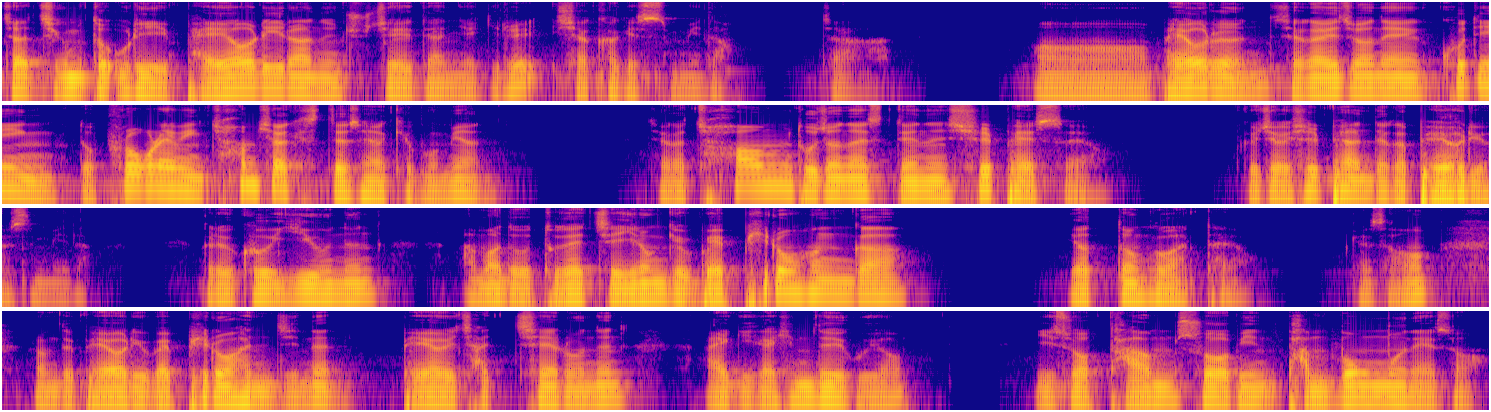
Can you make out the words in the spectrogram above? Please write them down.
자, 지금부터 우리 배열이라는 주제에 대한 얘기를 시작하겠습니다. 자, 어, 배열은 제가 예전에 코딩 또 프로그래밍 처음 시작했을 때 생각해보면 제가 처음 도전했을 때는 실패했어요. 그 제가 실패한 데가 배열이었습니다. 그리고 그 이유는 아마도 도대체 이런 게 왜 필요한가 였던 것 같아요. 그래서 여러분들 배열이 왜 필요한지는 배열 자체로는 알기가 힘들고요 이 수업 다음 수업인 반복문에서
